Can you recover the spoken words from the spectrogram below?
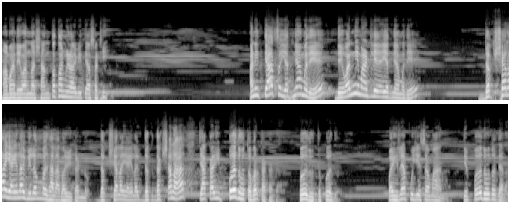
आम्हा देवांना शांतता मिळावी त्यासाठी. आणि त्याच यज्ञामध्ये देवांनी मांडलेल्या यज्ञामध्ये दक्षाला यायला विलंब झाला भाविकांनो. दक्षाला यायला दक्षाला त्या काळी पद होतं बरं का काका. पद होतं पद. पहिल्या पूजेचा मान ते पद होतं त्याला.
